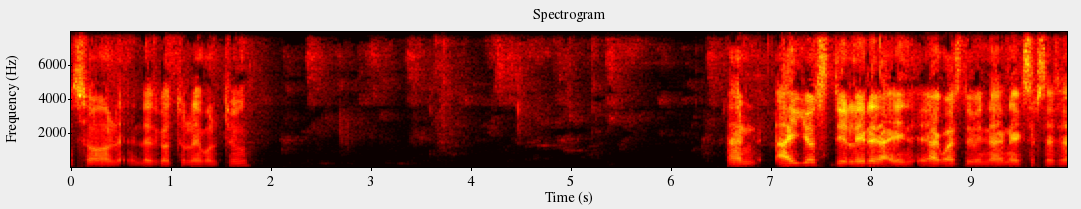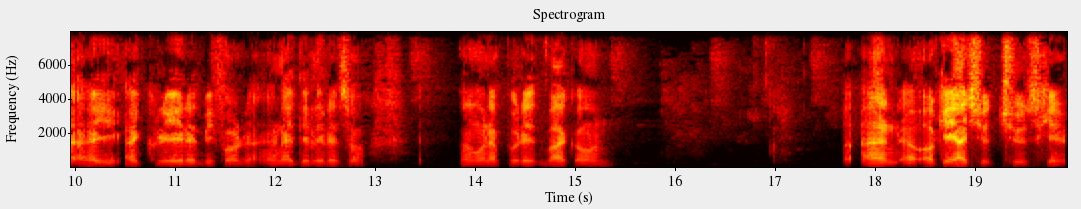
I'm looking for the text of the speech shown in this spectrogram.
So let's go to level 2 and I just deleted I, I was doing an exercise I, I created before and I deleted so I'm gonna put it back on. And uh, okay I should choose here.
